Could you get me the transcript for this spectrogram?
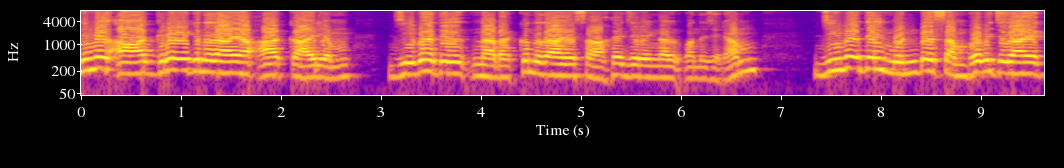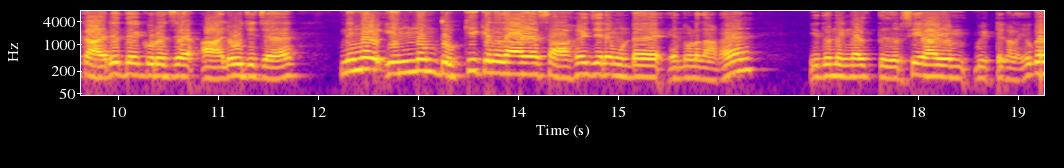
നിങ്ങൾ ആഗ്രഹിക്കുന്നതായ ആ കാര്യം ജീവിതത്തിൽ നടക്കുന്നതായ സാഹചര്യങ്ങൾ വന്നു ചേരാം. ജീവിതത്തിൽ മുൻപ് സംഭവിച്ചതായ കാര്യത്തെക്കുറിച്ച് ആലോചിച്ച് നിങ്ങൾ ഇന്നും ദുഃഖിക്കുന്നതായ സാഹചര്യമുണ്ട് എന്നുള്ളതാണ്. ഇത് നിങ്ങൾ തീർച്ചയായും വിട്ടുകളയുക.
